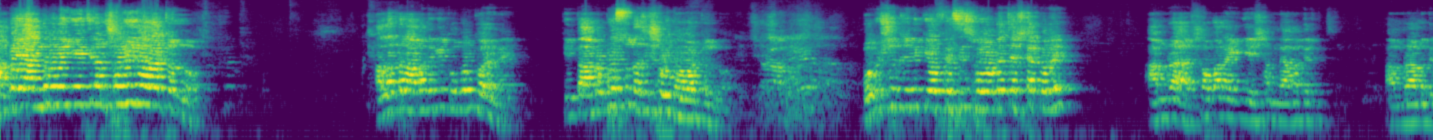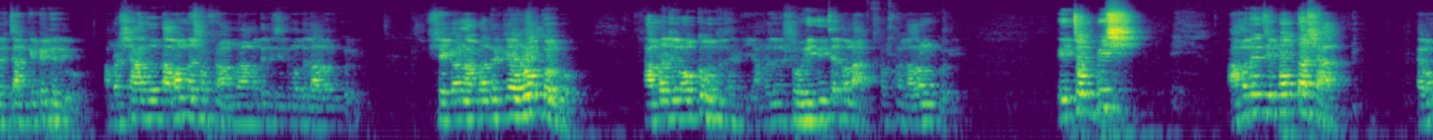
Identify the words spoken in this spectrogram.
আমরা এই আন্দোলনে শহীদ হওয়ার জন্য। আল্লাহ তাআলা আমাদেরকে কবুল করে নাই, কিন্তু আমরা প্রস্তুত আছি শহীদ হওয়ার জন্য। ভবিষ্যতে যদি কেউ ফেসিস্ট হয়ে ওঠার চেষ্টা করে, আমরা সবার আগে সামনে আমাদের, আমরা আমাদের চানকে পেতে দেব। আমরা শাহাদত তামান্না সবসময় আমরা আমাদের নিজেদের মধ্যে লালন করি। সে কারণে আপনাদেরকে অনুরোধ করব, আমরা যেন ঐক্যবদ্ধ থাকি, আমরা যেন শহীদি চেতনা সবসময় লালন করি। এই চব্বিশ আমাদের যে প্রত্যাশা এবং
